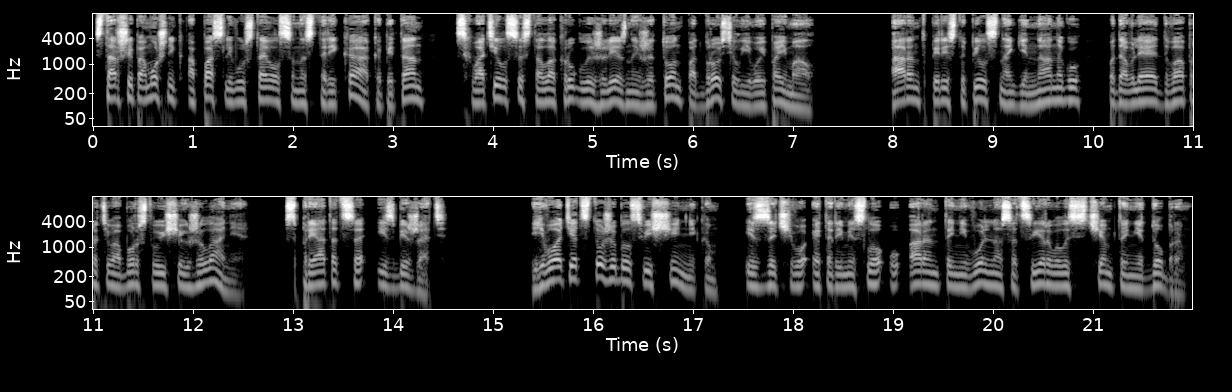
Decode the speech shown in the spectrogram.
Старший помощник опасливо уставился на старика, а капитан схватил со стола круглый железный жетон, подбросил его и поймал. Арент переступил с ноги на ногу, подавляя два противоборствующих желания – спрятаться и сбежать. Его отец тоже был священником, из-за чего это ремесло у Арента невольно ассоциировалось с чем-то недобрым.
